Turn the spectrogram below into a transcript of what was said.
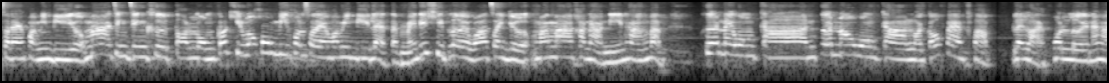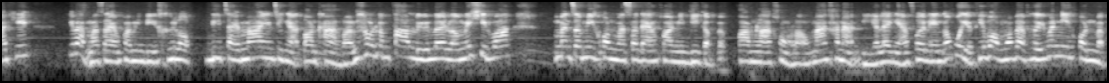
แสดงความยินดีเยอะมากจริง ๆ คือตอนลงก็คิดว่าคงมีคนแสดงความยินดีแหละ แต่ไม่ได้คิดเลยว่าจะเยอะมากๆขนาดนี้ทั้งแบบ เพื่อนในวงการเพื่อนนอกวงการแล้วก็แฟนคลับหลาย ๆ คนเลยนะคะ ที่ที่แบบมาแสดงความยินดีคือเราดีใจมากจริงๆอะตอนอ่านแล้วเราน้ำตาลื้นเลยเราไม่คิดว่า มันจะมีคนมาแสดงความยินดีกับแบบความรักของเรามากขนาดนี้อะไรเงี้ยเฟิร์นเองก็คุยกับพี่บอมว่าแบบเฮ้ยมันมีคนแบบ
